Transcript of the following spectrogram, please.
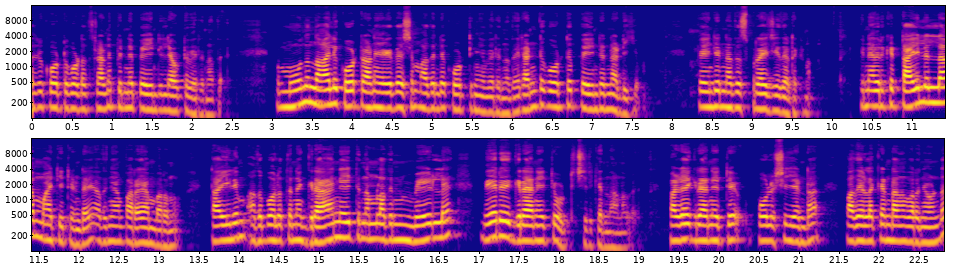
ഒരു കോട്ട് കൊടുത്തിട്ടാണ് പിന്നെ പെയിന്റിലോട്ട് വരുന്നത്. അപ്പം മൂന്ന് നാല് കോട്ടാണ് ഏകദേശം അതിന്റെ കോട്ടിങ് വരുന്നത്. രണ്ട് കോട്ട് പെയിന്റ് തന്നെ അടിക്കും. പെയിന്റ് തന്നെ അത് സ്പ്രേ ചെയ്തെടുക്കണം. പിന്നെ അവർക്ക് ടൈലെല്ലാം മാറ്റിയിട്ടുണ്ട്. അത് ഞാൻ പറയാൻ പറഞ്ഞു ടൈലും അതുപോലെ തന്നെ ഗ്രാനൈറ്റ് നമ്മൾ അതിന് മേളിൽ വേറെ ഗ്രാനൈറ്റ് ഒട്ടിച്ചിരിക്കുന്നതാണത്. പഴയ ഗ്രാനൈറ്റ് പോളിഷ് ചെയ്യേണ്ട അപ്പോൾ അത് ഇളക്കേണ്ടെന്ന് പറഞ്ഞുകൊണ്ട്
